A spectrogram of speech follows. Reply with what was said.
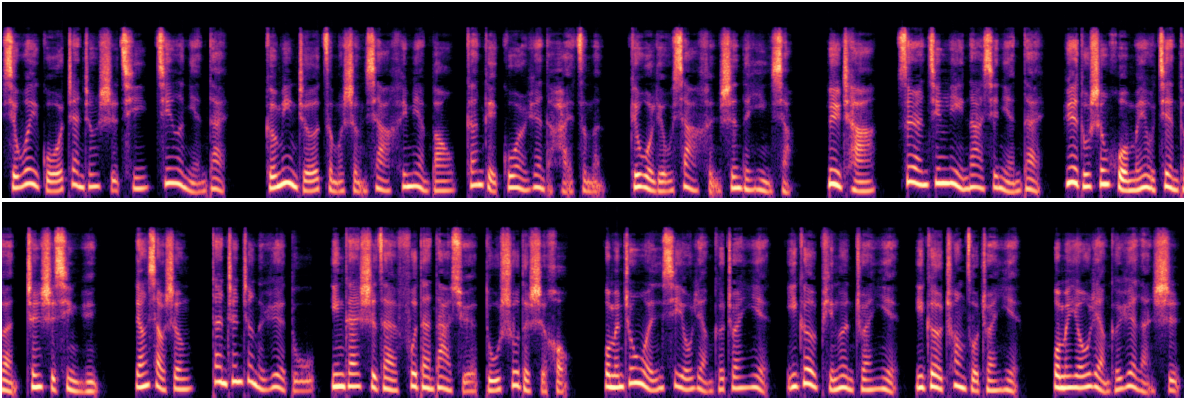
写卫国战争时期饥饿年代，革命者怎么省下黑面包干给孤儿院的孩子们，给我留下很深的印象。绿茶虽然经历那些年代，阅读生活没有间断，真是幸运。梁晓声，但真正的阅读应该是在复旦大学读书的时候。我们中文系有两个专业，一个评论专业，一个创作专业。我们有两个阅览室，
